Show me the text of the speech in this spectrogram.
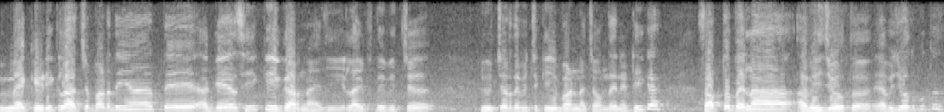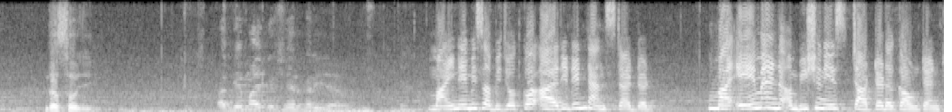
ਮੈਂ ਕਿਹੜੀ ਕਲਾਸ ਚ ਪੜ੍ਹਦੀ ਆ ਤੇ ਅੱਗੇ ਅਸੀਂ ਕੀ ਕਰਨਾ ਹੈ ਜੀ ਲਾਈਫ ਦੇ ਵਿੱਚ? ਫਿਊਚਰ ਦੇ ਵਿੱਚ ਕੀ ਬਣਨਾ ਚਾਹੁੰਦੇ ਨੇ ਠੀਕ ਹੈ? ਸਭ ਤੋਂ ਪਹਿਲਾਂ ਅਭਿਜੋਤ ਅਭਿਜੋਤ ਪੁੱਤ ਦੱਸੋ ਜੀ। ਅੱਗੇ ਮਾਈਕ ਸ਼ੇਅਰ ਕਰੀ ਜਾਓ My name is Abhijot Kaur. I read in 10th standard. My aim and ambition is chartered accountant.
